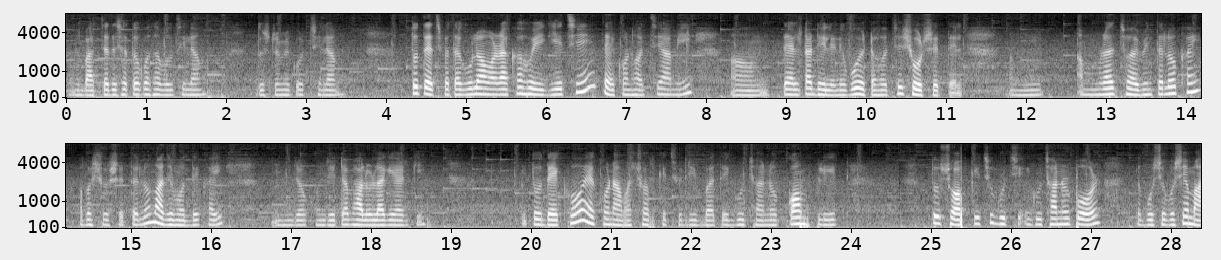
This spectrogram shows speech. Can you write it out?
মানে বাচ্চাদের সাথেও কথা বলছিলাম, দুষ্টুমি করছিলাম। তো তেজপাতাগুলো আমার রাখা হয়ে গিয়েছে। তো এখন হচ্ছে আমি তেলটা ঢেলে নেব। এটা হচ্ছে সর্ষের তেল। আমরা সয়াবিন তেলও খাই, আবার সর্ষের তেলও মাঝে মধ্যে খাই। যখন যেটা ভালো লাগে আর কি। তো দেখো, এখন আমার সব কিছু ডিব্বাতে গুছানো কমপ্লিট তো সব কিছু গুছানোর পর বসে বসে মা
